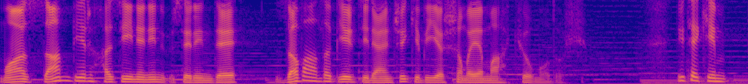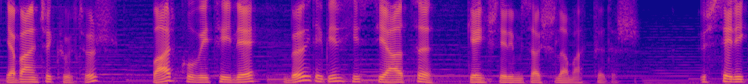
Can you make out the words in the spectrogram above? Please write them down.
muazzam bir hazinenin üzerinde zavallı bir dilenci gibi yaşamaya mahkum olur. Nitekim yabancı kültür, var kuvvetiyle böyle bir hissiyatı gençlerimize aşılamaktadır. Üstelik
